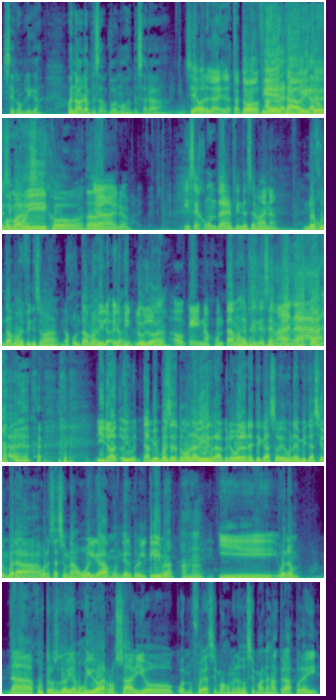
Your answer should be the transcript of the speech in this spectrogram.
se complica. Bueno, ahora empezamos, podemos empezar a... Sí, ahora ya, ya está todo. Fiesta, viste, sin barbijo, nada. Claro. Y se juntan el fin de semana. Nos juntamos el fin de semana. Nos juntamos y, lo- y los incluyo, ¿eh? Ok, nos juntamos el fin de semana. Y no, y también puede ser tomar una birra, pero bueno, en este caso es una invitación para, bueno, se hace una huelga mundial por el clima Ajá. y bueno, nada, justo nosotros habíamos ido a Rosario, ¿cuándo fue? Hace más o menos dos semanas atrás por ahí,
